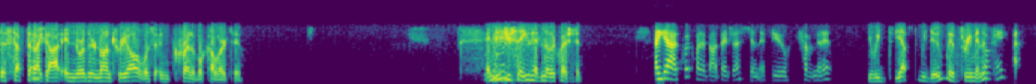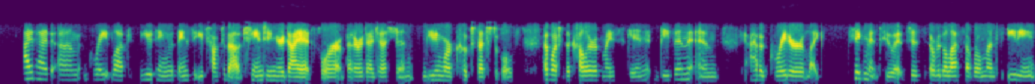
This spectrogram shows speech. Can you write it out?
The stuff that I got in northern Montreal was incredible color too. And did you say you had another question? Uh, yeah, a quick one about digestion, if you have a minute. We yep, we do. We have three minutes. Okay. I've had um, great luck using the things that you talked about, changing your diet for better digestion, eating more cooked vegetables. I've watched the color of my skin deepen and have a greater like pigment to it just over the last several months eating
